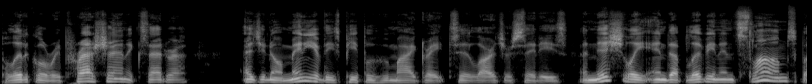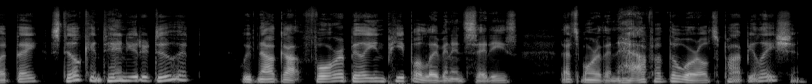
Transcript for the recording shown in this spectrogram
political repression, etc. As you know, many of these people who migrate to larger cities initially end up living in slums, but they still continue to do it. We've now got 4 billion people living in cities. That's more than half of the world's population.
